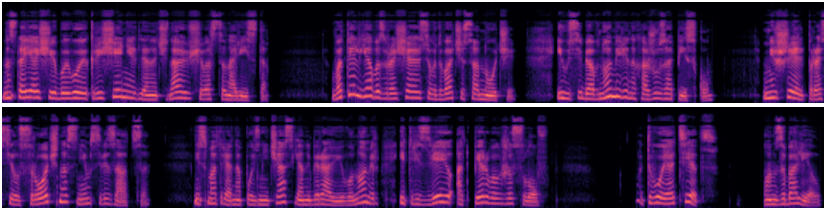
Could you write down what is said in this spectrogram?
Настоящее боевое крещение для начинающего сценариста. В отель я возвращаюсь в два часа ночи и у себя в номере нахожу записку. Мишель просил срочно с ним связаться. Несмотря на поздний час, я набираю его номер и трезвею от первых же слов. «Твой отец. Он заболел.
